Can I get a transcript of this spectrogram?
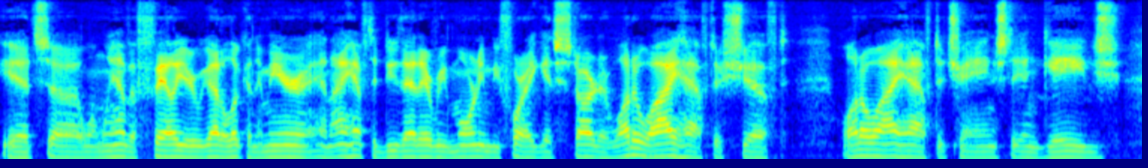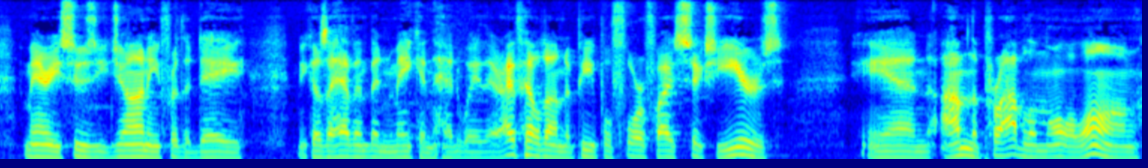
It's uh, when we have a failure, we got to look in the mirror, and I have to do that every morning before I get started. What do I have to shift? What do I have to change to engage Mary, Susie, Johnny for the day? Because I haven't been making headway there. I've held on to people four, five, six years, and I'm the problem all along.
